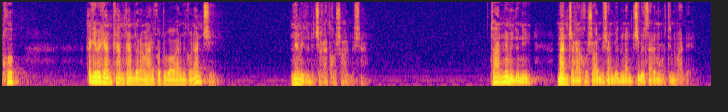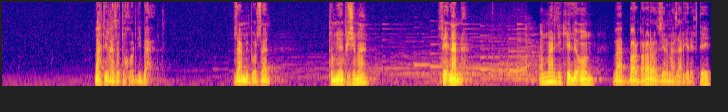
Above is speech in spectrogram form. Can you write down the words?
خب اگه بگم کم کم دارم حرفاتو باور می‌کنم چی؟ نمی‌دونی چقدر خوشحال میشم تو هم نمی‌دونی من چقدر خوشحال میشم بدونم چی به سر مارتین اومده وقتی غذا تو خوردی بعد. زن می‌پرسد تو میای پیش من؟ فعلا نه. آن مردی که لئون و باربارا را زیر نظر گرفته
